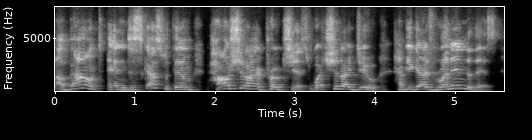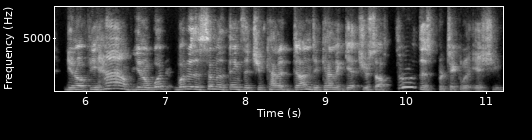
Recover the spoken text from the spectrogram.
about and discuss with them? How should I approach this? What should I do? Have you guys run into this? You know if you have you know what what are the, some of the things that you've kind of done to kind of get yourself through this particular issue?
